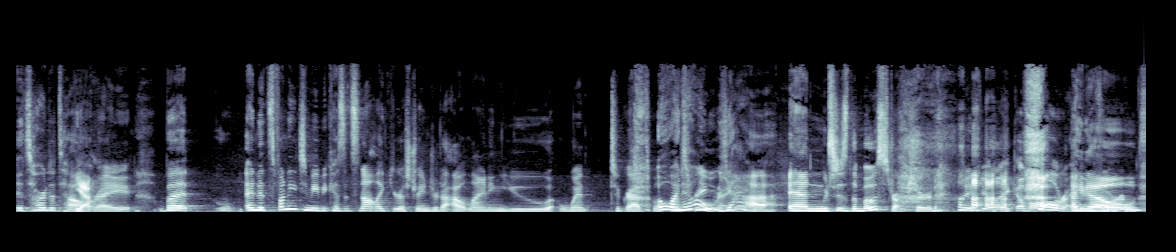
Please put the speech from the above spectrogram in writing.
It's hard to tell, Yeah. right? But and it's funny to me because it's not like you're a stranger to outlining. You went to grad school oh i know yeah and which is the most structured. I feel like of all writing. I know. forms.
